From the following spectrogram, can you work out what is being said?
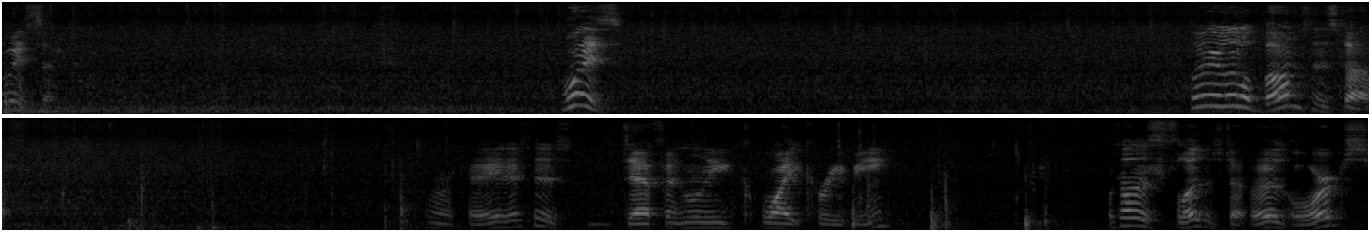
Wait a second. What is... Look at their little bumps and stuff. Okay, this is definitely quite creepy. What's all this floating stuff? Are those orbs?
